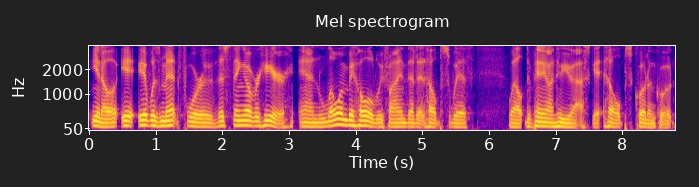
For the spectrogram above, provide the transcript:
You know, it, it was meant for this thing over here, and lo and behold, we find that it helps with well, depending on who you ask, it helps, quote unquote,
